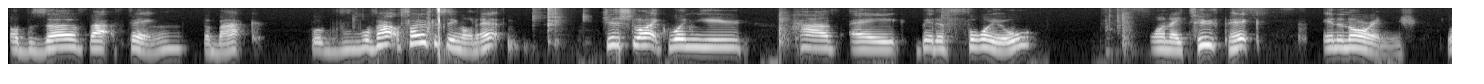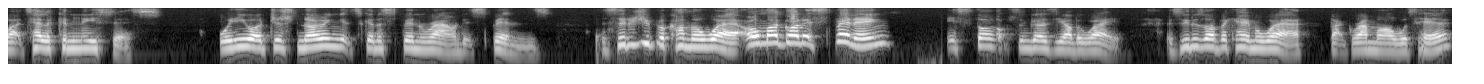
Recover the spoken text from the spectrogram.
observe that thing, the Mac, without focusing on it, just like when you have a bit of foil on a toothpick in an orange, like telekinesis. When you are just knowing it's going to spin around, it spins. As soon as you become aware, oh my God, it's spinning, it stops and goes the other way. As soon as I became aware that grandma was here,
